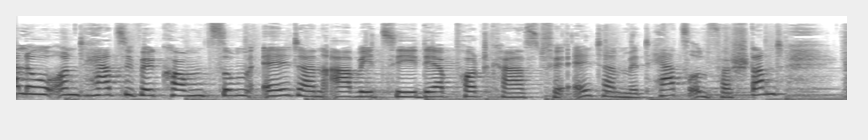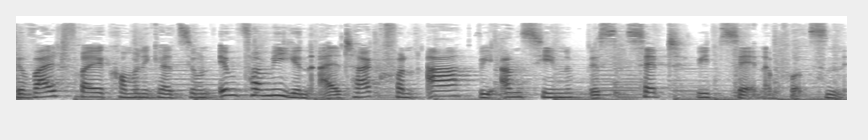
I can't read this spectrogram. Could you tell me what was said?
Hallo und herzlich willkommen zum Eltern ABC, der Podcast für Eltern mit Herz und Verstand. Gewaltfreie Kommunikation im Familienalltag von A wie Anziehen bis Z wie Zähneputzen.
